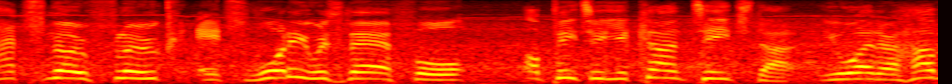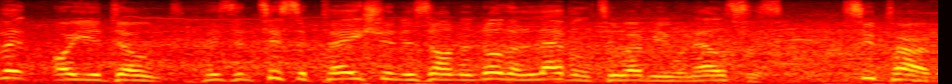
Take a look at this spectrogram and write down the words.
That's no fluke, it's what he was there for. Oh, Peter, you can't teach that. You either have it or you don't. His anticipation is on another level to everyone else's. Superb.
